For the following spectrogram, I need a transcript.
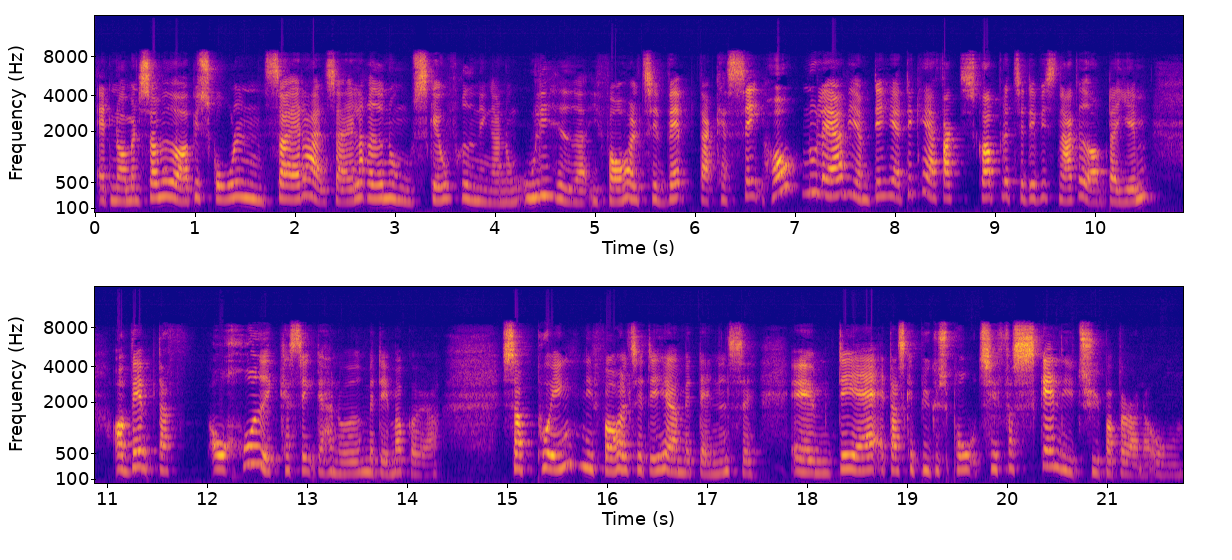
at når man så møder op i skolen, så er der altså allerede nogle skævvridninger, nogle uligheder i forhold til, hvem der kan se, hov, nu lærer vi om det her, det kan jeg faktisk koble til det, vi snakkede om derhjemme, og hvem der overhovedet ikke kan se, det har noget med dem at gøre. Så pointen i forhold til det her med dannelse, øh, det er, at der skal bygges sprog til forskellige typer børn og unge.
